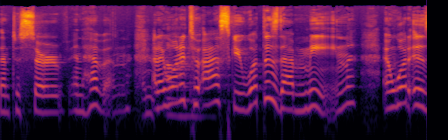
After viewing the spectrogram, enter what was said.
than to serve in heaven. And, and I um, wanted to ask you, what does that mean? And what is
